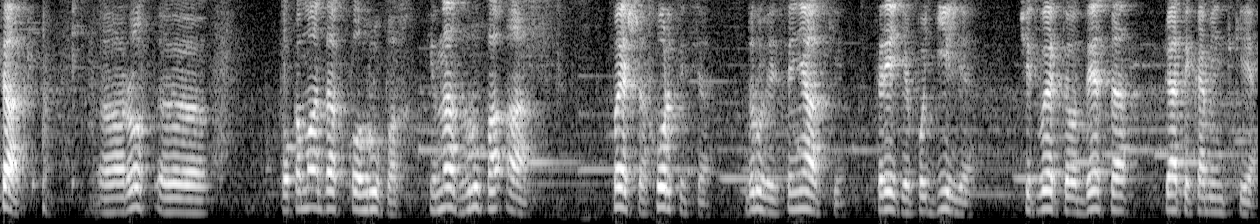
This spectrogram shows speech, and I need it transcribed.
Так, е, роз, е, по командах по групах. І в нас група А. Перша Хортиця, друге Синявське, третє Поділля, четверте Одеса, п'яте Кам'янське.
